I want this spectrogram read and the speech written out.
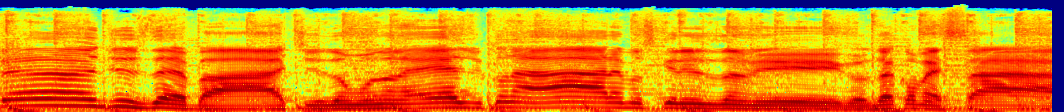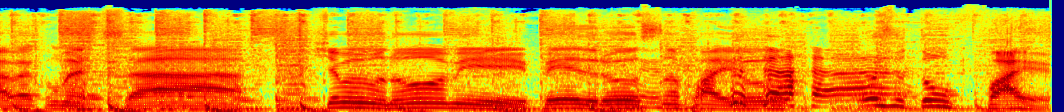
Grandes debates do mundo nérdico na área, meus queridos amigos. Vai começar, vai começar. Chama meu nome, Pedro Sampaio. Hoje eu tô on fire,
